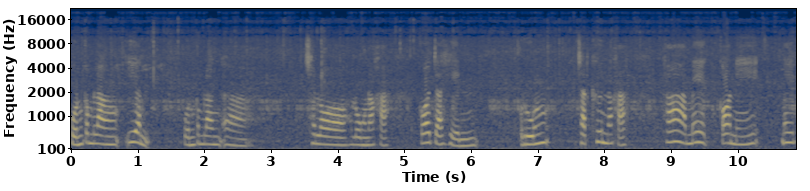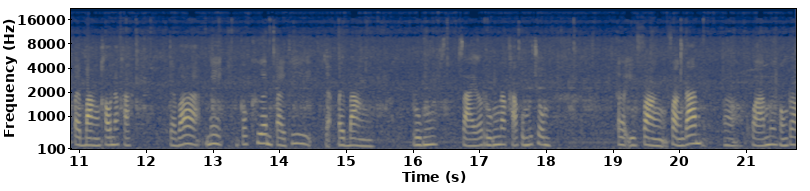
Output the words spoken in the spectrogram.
ฝนกำลังเอี้ยน ฝนกำลังชะลอลงนะคะ ก็จะเห็นรุ้งชัดขึ้นนะคะ ถ้าเมฆก้อนนี้ไม่ไปบังเขานะคะ แต่ว่าเมฆก็เคลื่อนไปที่จะไปบังรุ้งสายรุ้งนะคะคุณผู้ชมอออีกฝั่งฝั่งด้านขวามือของเรา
